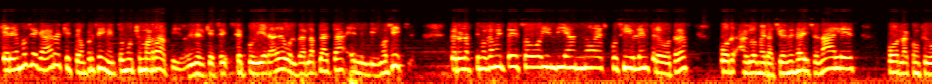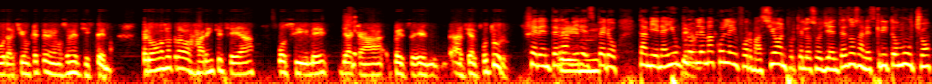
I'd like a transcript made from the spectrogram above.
Queremos llegar a que sea un procedimiento mucho más rápido, en el que se, pudiera devolver la plata en el mismo sitio. Pero lastimosamente eso hoy en día no es posible, entre otras, por aglomeraciones adicionales, por la configuración que tenemos en el sistema. Pero vamos a trabajar en que sea posible de acá pues eh, hacia el futuro. Gerente Ramírez, eh, pero también hay un digamos. problema con la información, porque los oyentes nos han escrito mucho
